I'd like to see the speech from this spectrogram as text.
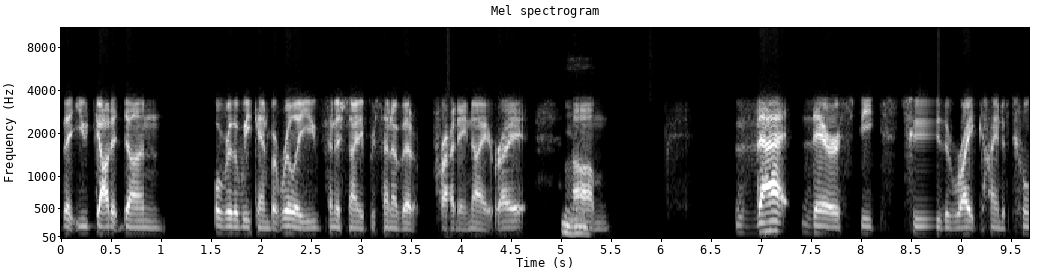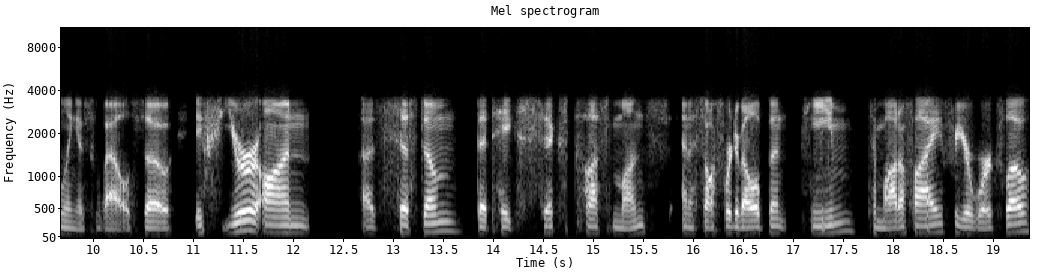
that you got it done over the weekend, but really you finished 90% of it Friday night, right? Mm-hmm. Um, that there speaks to the right kind of tooling as well. So if you're on a system that takes six plus months and a software development team to modify for your workflow,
